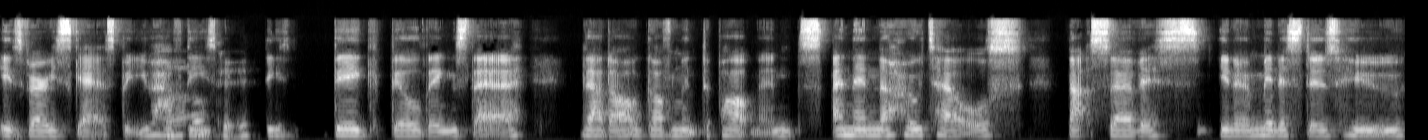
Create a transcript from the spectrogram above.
it's very scarce but you have Ah, these okay. these big buildings there that are government departments and then the hotels that service you know ministers who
